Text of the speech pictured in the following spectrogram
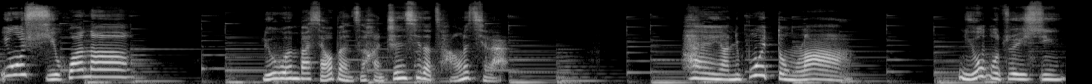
因为喜欢呢。刘雯把小本子很珍惜的藏了起来。哎呀，你不会懂啦，你又不追星，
